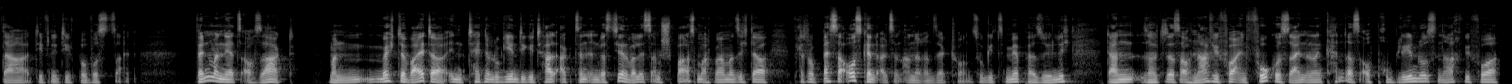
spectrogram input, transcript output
da definitiv bewusst sein. Wenn man jetzt auch sagt, man möchte weiter in Technologie und Digitalaktien investieren, weil es einem Spaß macht, weil man sich da vielleicht auch besser auskennt als in anderen Sektoren. So geht es mir persönlich. Dann sollte das auch nach wie vor ein Fokus sein und dann kann das auch problemlos nach wie vor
